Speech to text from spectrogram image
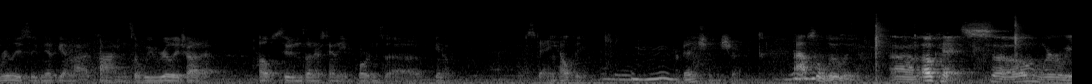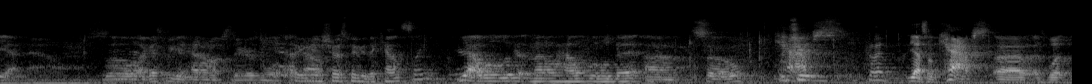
really significant amount of time. And so we really try to help students understand the importance of you know staying healthy. Mm-hmm. Prevention, sure. Absolutely. Um, okay, so where are we at now? So I guess we can head on upstairs and we'll Are check you gonna show us maybe the counseling? Yeah, we'll look at mental health a little bit. Um, so CAPS. Go ahead. Yeah, so CAPS uh, is what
